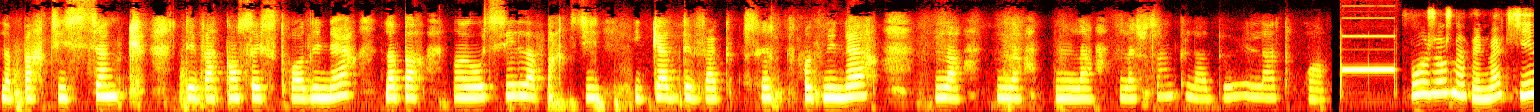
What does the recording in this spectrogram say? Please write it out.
la partie 5 des vacances extraordinaires, la par aussi la partie 4 des vacances extraordinaires, la, la, la, la 5, la 2 et la 3. Bonjour, je m'appelle Maxine,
